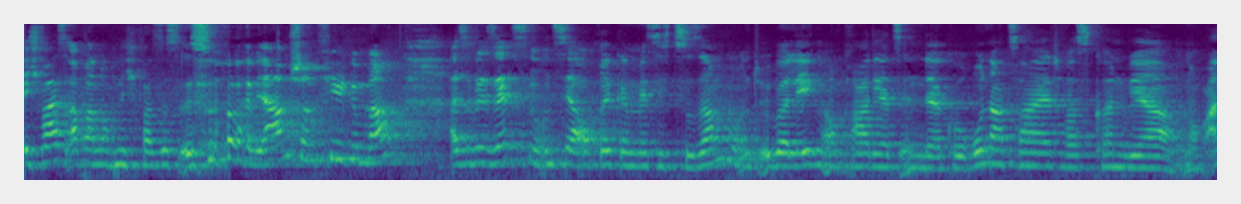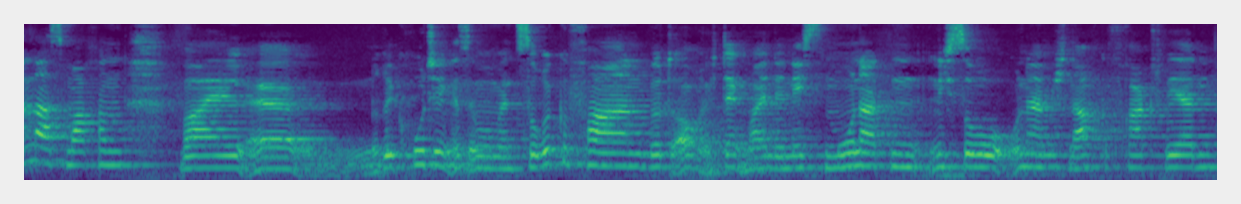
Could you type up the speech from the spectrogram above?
Ich weiß aber noch nicht, was es ist. Wir haben schon viel gemacht. Also wir setzen uns ja auch regelmäßig zusammen und überlegen auch gerade jetzt in der Corona-Zeit, was können wir noch anders machen, weil äh, Recruiting ist im Moment zurückgefahren, wird auch, ich denke mal, in den nächsten Monaten nicht so unheimlich nachgefragt werden.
